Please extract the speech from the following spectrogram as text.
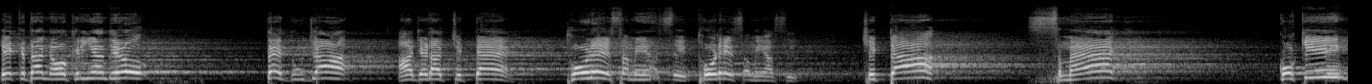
ਇੱਕ ਤਾਂ ਨੌਕਰੀਆਂ ਦਿਓ ਤੇ ਦੂਜਾ ਆ ਜਿਹੜਾ ਚਿੱਟਾ ਥੋੜੇ ਸਮੇਂ ਆਸੇ ਥੋੜੇ ਸਮੇਂ ਵਾਸਤੇ। ਚਿੱਟਾ, ਸਮੈਕ, ਕੋਕੀਨ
